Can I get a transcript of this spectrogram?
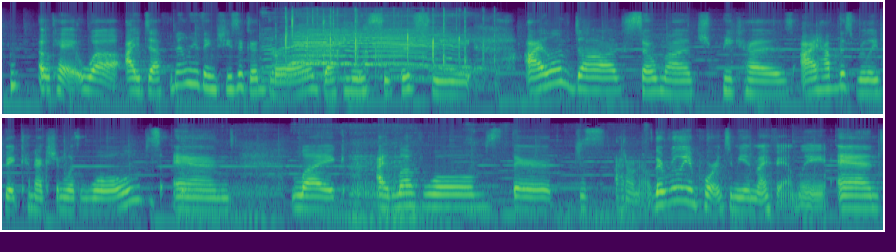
okay, well, I definitely think she's a good girl. Definitely super sweet. I love dogs so much because I have this really big connection with wolves and like I love wolves. They're just I don't know. They're really important to me and my family. And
